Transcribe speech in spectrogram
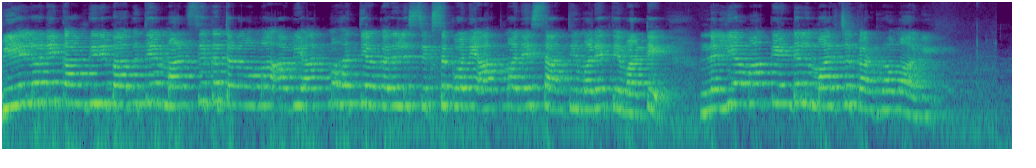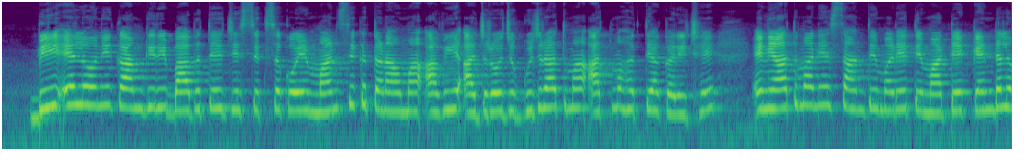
બીએલઓની કામગીરી બાબતે માનસિક તણાવમાં આવી આત્મહત્યા કરેલ શિક્ષકોની આત્માને શાંતિ મળે તે માટે નલિયામાં કેન્ડલ માર્ચ કાઢવામાં આવી. બીએલઓની કામગીરી બાબતે જે શિક્ષકોએ માનસિક તણાવમાં આવી આજરોજ ગુજરાતમાં આત્મહત્યા કરી છે, એની આત્માને શાંતિ મળે તે માટે કેન્ડલ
